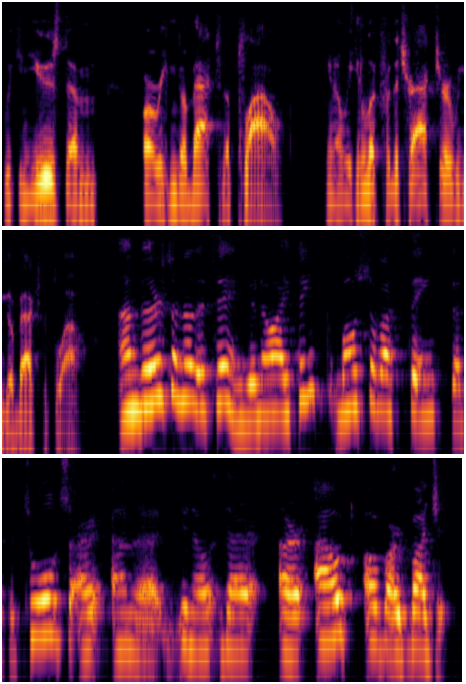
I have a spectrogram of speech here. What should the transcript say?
we can use them, or we can go back to the plow. You know, we can look for the tractor, we can go back to the plow. And there's another thing, you know, I think most of us think that the tools are, uh, you know, that are out of our budget.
